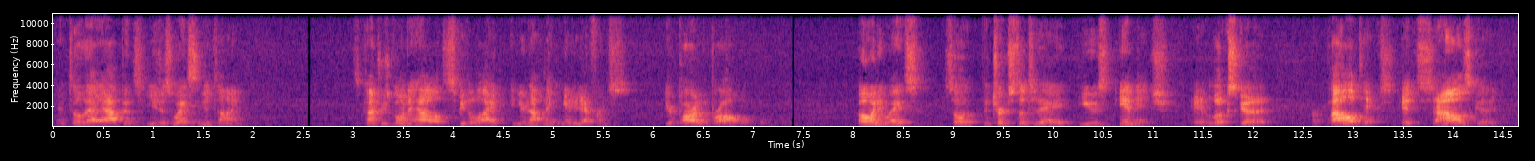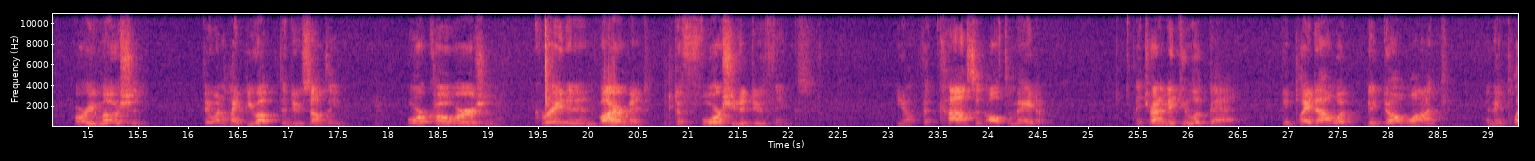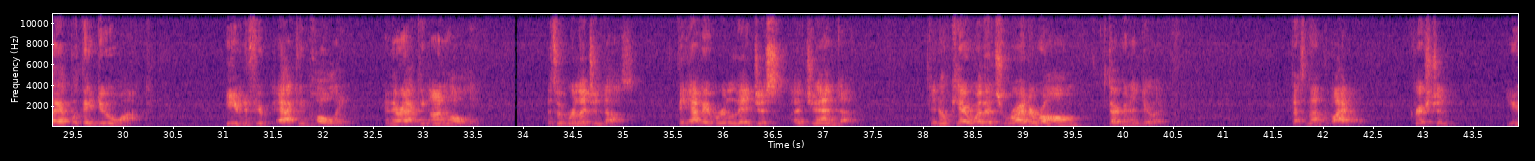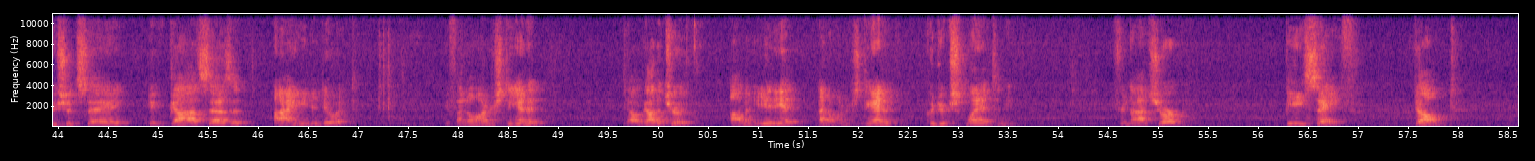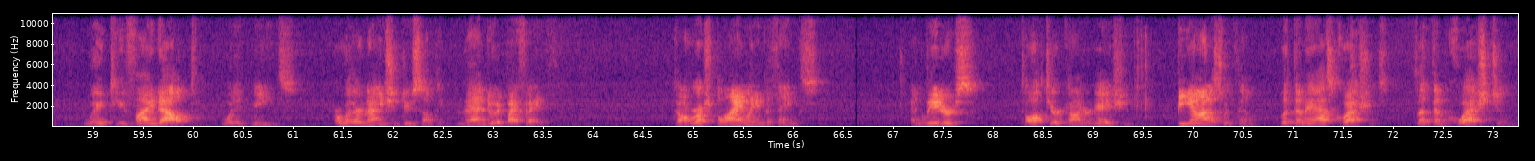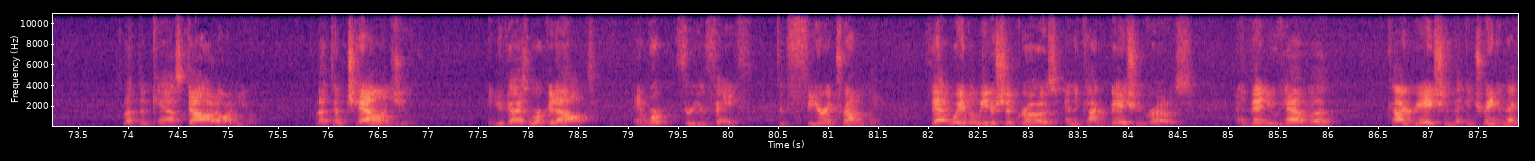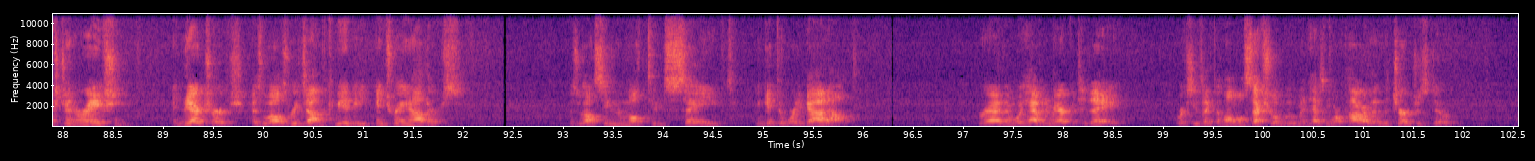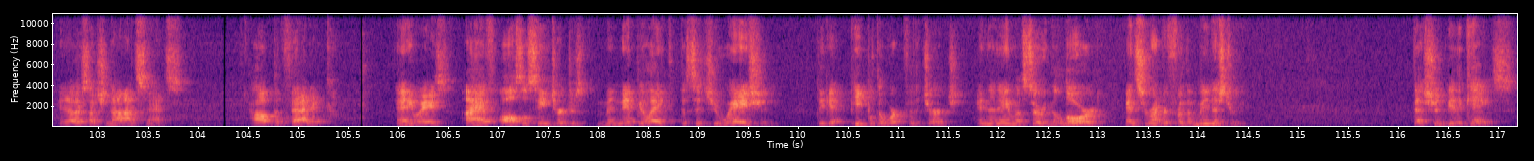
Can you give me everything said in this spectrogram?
Until that happens, you're just wasting your time. This country's going to hell at the speed of light, and you're not making any difference. You're part of the problem. Oh, anyways, so the churches of today use image. It looks good. Or politics. It sounds good. Or emotion. They want to hype you up to do something. Or coercion. Create an environment to force you to do things. You know, the constant ultimatum. They try to make you look bad. They play down what they don't want, and they play up what they do want. Even if you're acting holy, and they're acting unholy. That's what religion does. They have a religious agenda. They don't care whether it's right or wrong, they're going to do it. That's not the Bible. Christian, you should say, if God says it, I need to do it. If I don't understand it, tell God the truth. I'm an idiot. I don't understand it. Could you explain it to me? If you're not sure, be safe. Don't. Wait till you find out what it means or whether or not you should do something. Then do it by faith. Don't rush blindly into things. And leaders, talk to your congregation. Be honest with them. Let them ask questions. Let them question. Let them cast doubt on you. Let them challenge you. And you guys work it out and work through your faith, through fear and trembling. That way the leadership grows and the congregation grows. And then you have a congregation that can train the next generation in their church as well as reach out in the community and train others. As well as seeing the multitudes saved and get the word of God out. Rather than what we have in America today, where it seems like the homosexual movement has more power than the churches do. And other such nonsense. How pathetic. Anyways, I have also seen churches manipulate the situation to get people to work for the church in the name of serving the Lord and surrender for the ministry. That shouldn't be the case.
